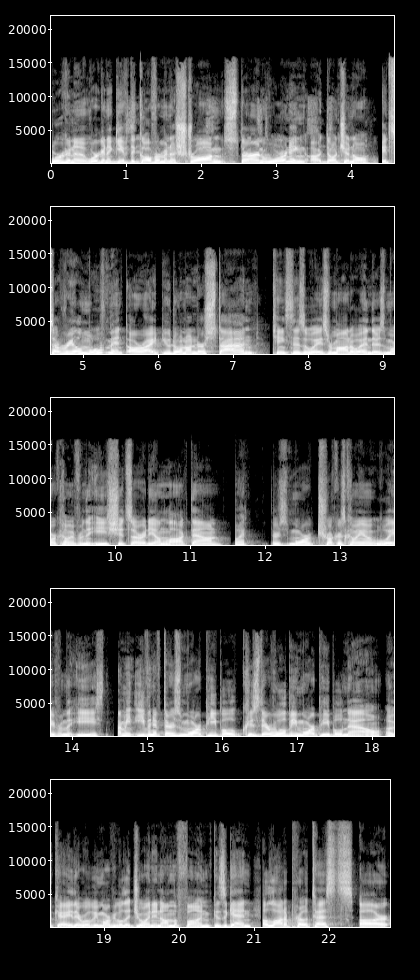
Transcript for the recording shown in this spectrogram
we're gonna we're gonna give the government a strong stern warning. Uh, don't you know? It's a real movement. All right, you don't understand. Kingston is a ways from Ottawa, and there's more coming from the east. Shit's already on lockdown. What? There's more truckers coming away from the east. I mean, even if there's more people, because there will be more people now, okay? There will be more people that join in on the fun. Because again, a lot of protests are,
